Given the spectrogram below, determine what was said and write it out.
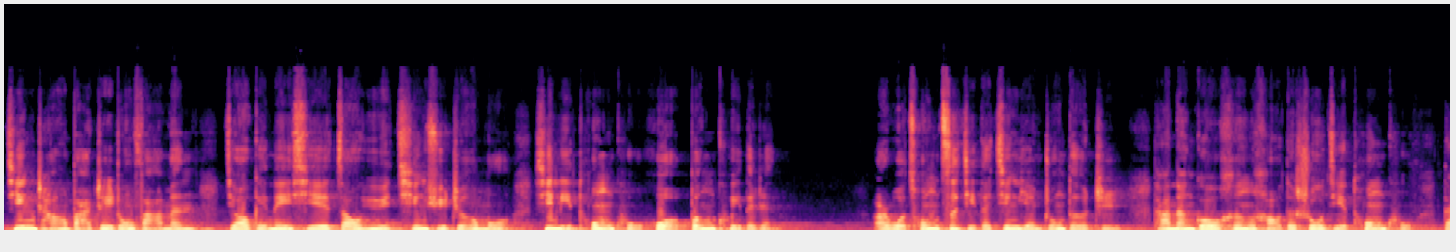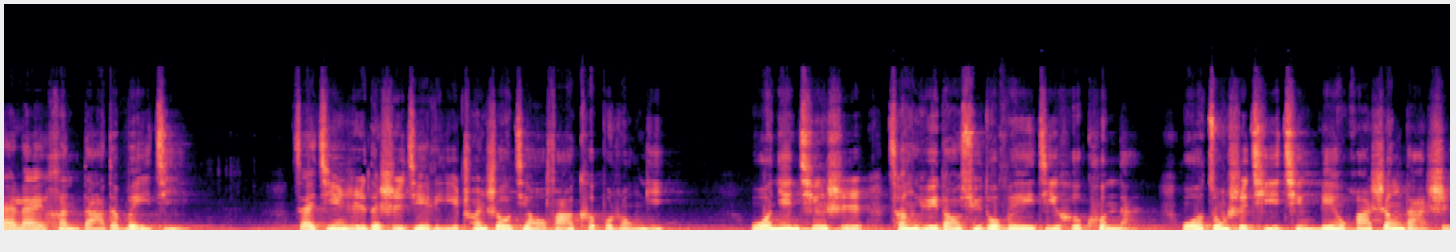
经常把这种法门教给那些遭遇情绪折磨、心理痛苦或崩溃的人。而我从自己的经验中得知，它能够很好的疏解痛苦，带来很大的慰藉。在今日的世界里，传授教法可不容易。我年轻时曾遇到许多危机和困难，我总是祈请莲花生大师，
